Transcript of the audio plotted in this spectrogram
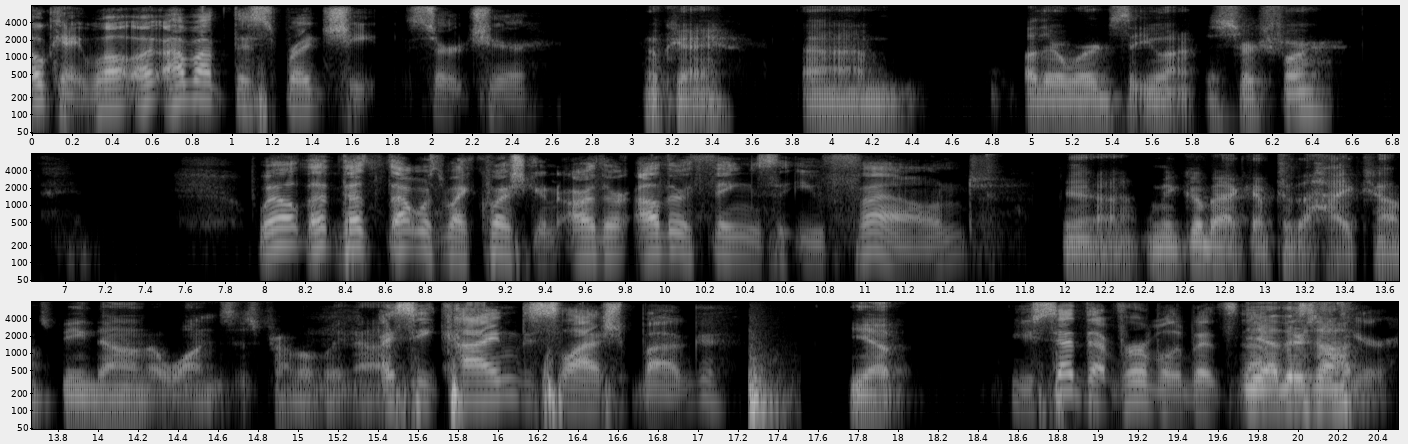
Okay, well, how about this spreadsheet search here? Okay. Um, other words that you want to search for? Well, that that that was my question. Are there other things that you found? Yeah, let me go back up to the high counts. Being down on the ones is probably not. I see kind slash bug. Yep, You said that verbally, but it's not Yeah, there's a- here.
